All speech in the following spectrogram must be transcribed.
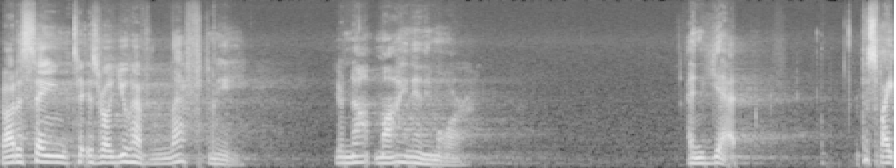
God is saying to Israel, You have left me. You're not mine anymore. And yet, despite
